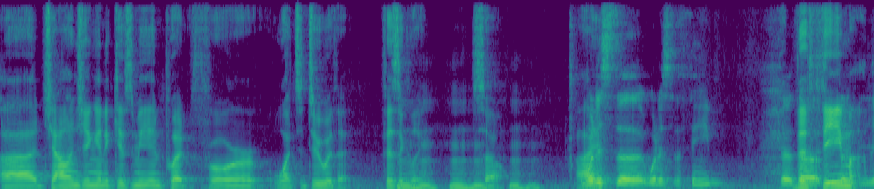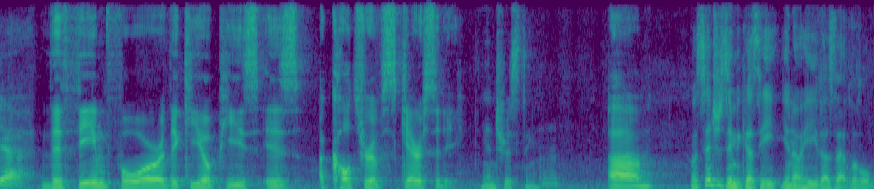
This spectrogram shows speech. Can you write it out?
uh, challenging, and it gives me input for what to do with it physically. Mm-hmm, So, What I- is the what is the theme? The theme- yeah. the theme for the Kyo piece is a culture of scarcity. Interesting. Um, Well, it's interesting because he, you know, he does that little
